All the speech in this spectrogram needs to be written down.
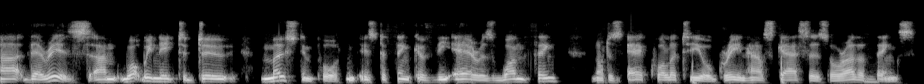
Uh, there is. Um, what we need to do, most important, is to think of the air as one thing, not as air quality or greenhouse gases or other mm. things.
